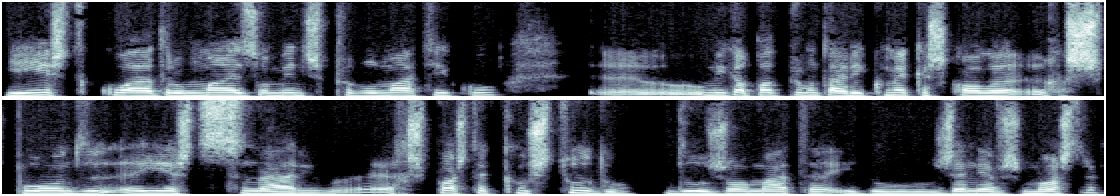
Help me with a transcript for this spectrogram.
e é este quadro mais ou menos problemático, uh, o Miguel pode perguntar, e como é que a escola responde a este cenário? A resposta que o estudo do João Mata e do José Neves mostra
